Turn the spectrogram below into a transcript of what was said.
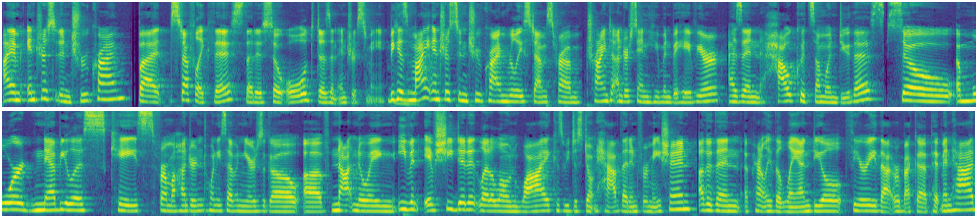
I am interested in true crime, but stuff like this that is so old doesn't interest me. Because mm-hmm. my interest in true crime really stems from trying to understand human behavior, as in, how could someone do this? So, a more nebulous case from 127 years ago of not knowing even if she did it, let alone why, because we just don't have that information, other than apparently the land deal theory that Rebecca Pittman had.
